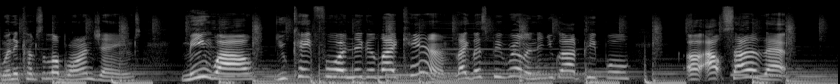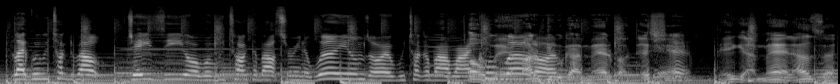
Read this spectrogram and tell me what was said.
when it comes to LeBron James. Meanwhile, you cape for a nigga like him. Like, let's be real. And then you got people uh, outside of that, like when we talked about Jay Z, or when we talked about Serena Williams, or we talk about Ryan oh, Coogler. man, a lot of or, people got mad about that Yeah. shit. They got mad. I was like,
